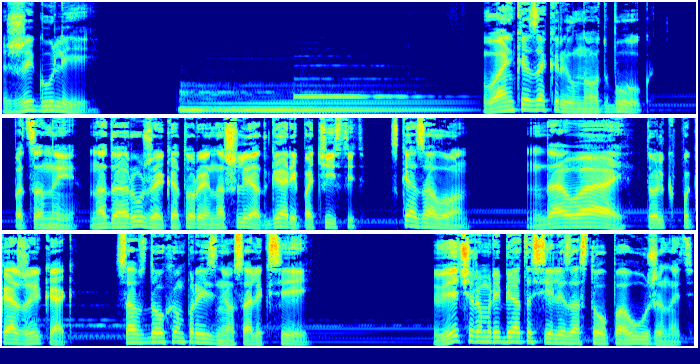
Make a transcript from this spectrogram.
Жигули. Ванька закрыл ноутбук. «Пацаны, надо оружие, которое нашли от Гарри, почистить», — сказал он. «Давай, только покажи как», — со вздохом произнес Алексей. Вечером ребята сели за стол поужинать.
